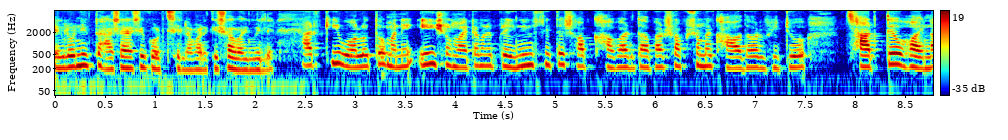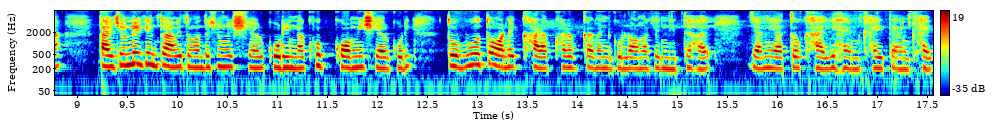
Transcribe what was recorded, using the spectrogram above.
এগুলো নিয়ে একটু হাসাহাসি করছিলাম আর কি সবাই মিলে। আর কি বলো তো মানে এই সময়টা মানে প্রেগনেন্সিতে সব খাবার দাবার, সব সময় খাওয়া দাওয়ার ভিডিও ছাড়তেও হয় না। তাই জন্যই কিন্তু আমি তোমাদের সঙ্গে শেয়ার করি না, খুব কমই শেয়ার করি। তবুও তো অনেক খারাপ খারাপ কমেন্টগুলো আমাকে নিতে হয় যে, আমি এত খাই, হ্যান খাই, ত্যান খাই।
